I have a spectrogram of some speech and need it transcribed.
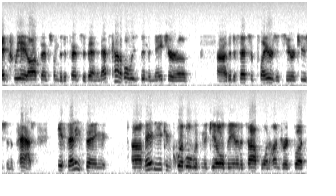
and create offense from the defensive end. And that's kind of always been the nature of uh, the defensive players at Syracuse in the past. If anything, uh, maybe you can quibble with McGill being in the top 100, but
